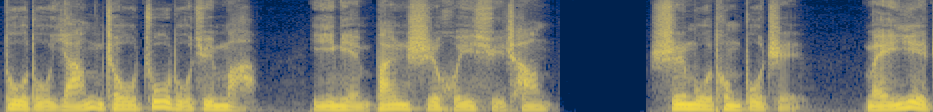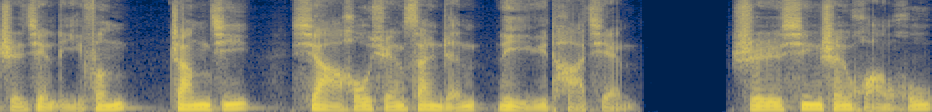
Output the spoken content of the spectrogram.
都督扬州诸路军马。一面班师回许昌，师目痛不止，每夜只见李丰、张基、夏侯玄三人立于榻前，使心神恍惚，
